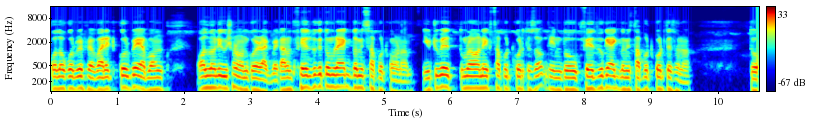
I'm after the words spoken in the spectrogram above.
ফলো করবে ফেভারিট করবে এবং অল নোটিফিকেশন অন করে রাখবে। কারণ ফেসবুকে তোমরা একদমই সাপোর্ট করো না। ইউটিউবে তোমরা অনেক সাপোর্ট করতেছো, কিন্তু ফেসবুকে একদমই সাপোর্ট করতেছো না। তো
